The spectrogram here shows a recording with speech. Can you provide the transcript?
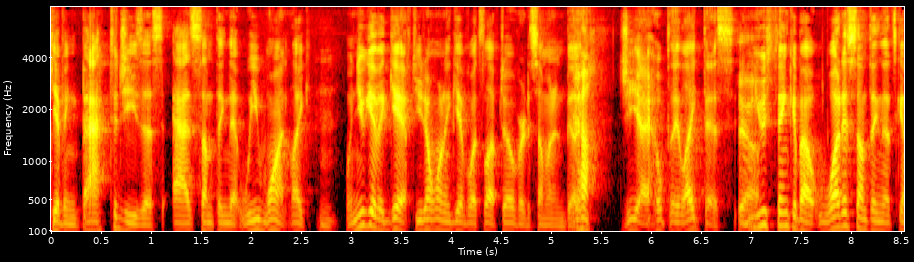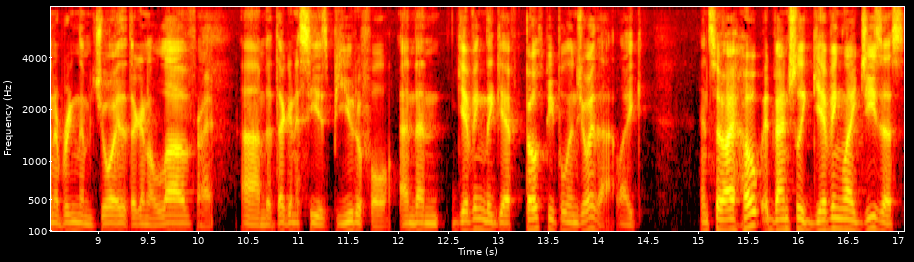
giving back to Jesus as something that we want. Like when you give a gift, you don't want to give what's left over to someone and be like, Hmm. Yeah. gee, I hope they like this. Yeah. You think about what is something that's going to bring them joy that they're going to love, Right. um, that they're going to see as beautiful. And then giving the gift, both people enjoy that. Like, and so I hope eventually giving like Jesus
